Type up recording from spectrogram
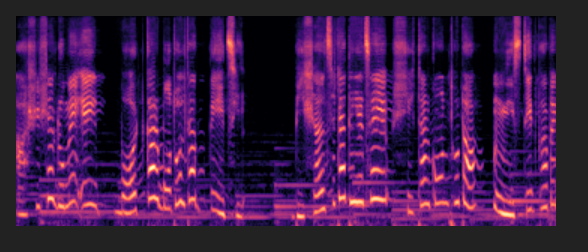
আশিসের রুমে এই বটকার বোতলটা পেয়েছিল। বিশাল যেটা দিয়েছে সেটার গন্ধটা নিশ্চিতভাবে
